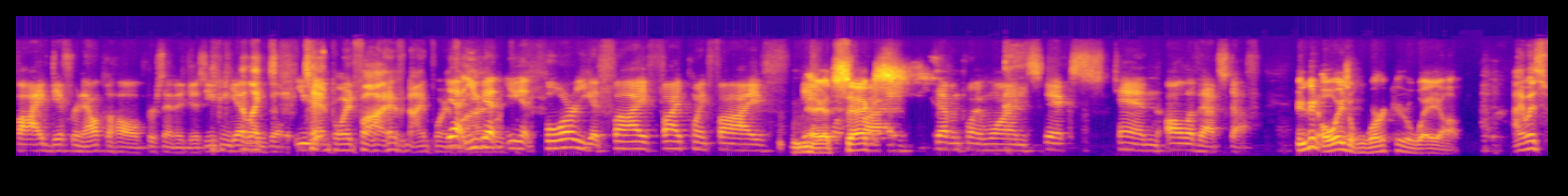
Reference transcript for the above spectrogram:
five different alcohol percentages. You can get like, Like the you get- 10.5, 9.5. yeah, you get you get four, you get five, five point five, mm, Yeah, it's six. seven point one, six, ten, all of that stuff. You can always work your way up. I was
